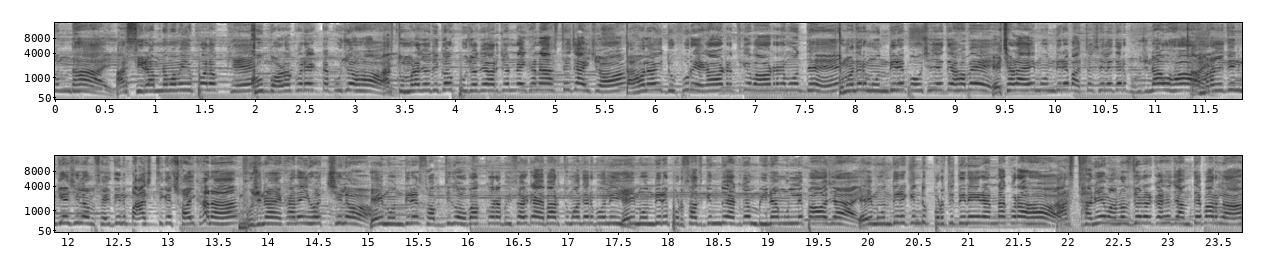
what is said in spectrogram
সন্ধ্যায়। আর শ্রীরাম নবমী উপলক্ষে খুব বড় করে একটা পুজো হয়। আর তোমরা যদি কেউ পুজো দেওয়ার জন্য এখানে আসতে চাইছো তাহলে ওই দুপুর এগারোটা থেকে বারোটার মধ্যে তোমাদের মন্দিরে পৌঁছে যেতে হবে। এছাড়া এই মন্দিরে বাচ্চা ছেলেদের ভুজনাও হয়। আমরা যেদিন গিয়েছিলাম সেই দিন পাঁচ থেকে ছয় খানা ভুজনা এখানেই হচ্ছিল। এই মন্দিরে সব থেকে অবাক করা বিষয়টা এবার তোমাদের বলি। এই মন্দিরে প্রসাদ কিন্তু একদম বিনামূল্যে পাওয়া যায়। এই মন্দিরে কিন্তু প্রতিদিনই রান্না করা হয়। আর স্থানীয় মানুষজনের কাছে জানতে পারলাম।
